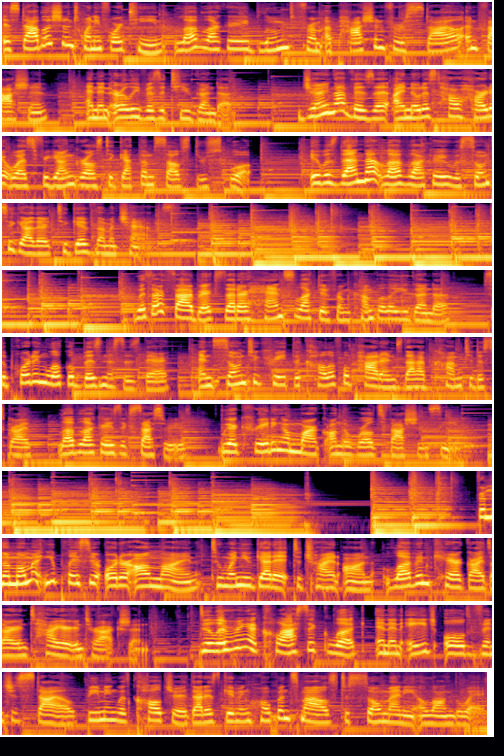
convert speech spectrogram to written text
Established in 2014, Love Lakeri bloomed from a passion for style and fashion and an early visit to Uganda. During that visit, I noticed how hard it was for young girls to get themselves through school. It was then that Love Lakeri was sewn together to give them a chance. With our fabrics that are hand selected from Kampala, Uganda, supporting local businesses there, and sewn to create the colorful patterns that have come to describe Love Lakeri's accessories, we are creating a mark on the world's fashion scene. From the moment you place your order online to when you get it to try it on, Love and Care guides our entire interaction. Delivering a classic look in an age old vintage style, beaming with culture that is giving hope and smiles to so many along the way.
